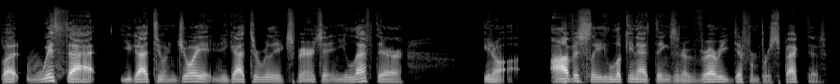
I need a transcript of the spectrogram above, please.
But with that, you got to enjoy it and you got to really experience it, and you left there, you know, obviously looking at things in a very different perspective.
